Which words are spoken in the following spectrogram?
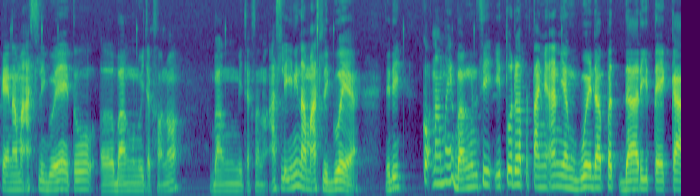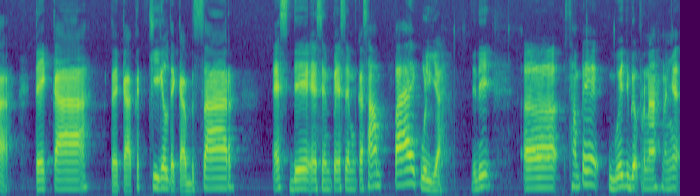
kayak nama asli gue itu uh, Bangun Wicaksono. Bangun Wicaksono. Asli ini nama asli gue ya. Jadi kok namanya Bangun sih? Itu adalah pertanyaan yang gue dapat dari TK TK TK kecil TK besar SD SMP SMK sampai kuliah. Jadi uh, sampai gue juga pernah nanya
